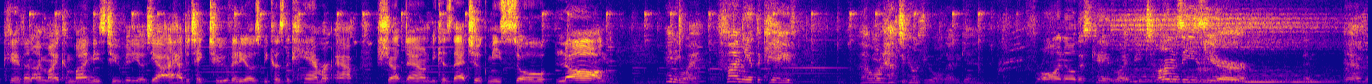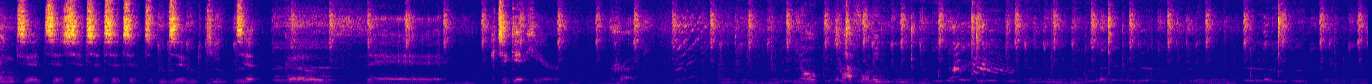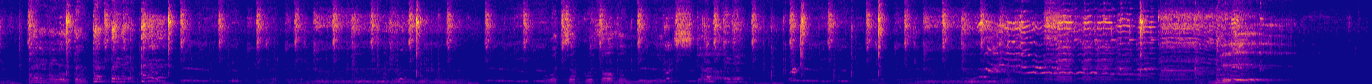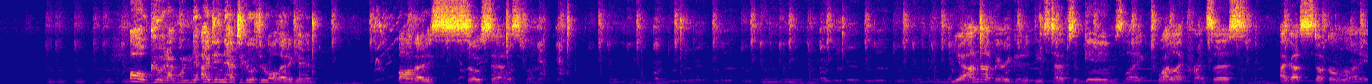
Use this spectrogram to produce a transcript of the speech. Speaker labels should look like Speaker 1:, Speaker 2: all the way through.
Speaker 1: Okay, then I might combine these two videos. Yeah, I had to take two videos because the camera app shut down because that took me so long. Anyway, finally at the cave. I won't have to go through all that again. For all I know, this cave might be tons easier than having to to to to to to to, to, to go there to get here. Crud. No, platforming. What's up with all the moving stuff? Oh, good. I wouldn't. I didn't have to go through all that again. Oh, that is so satisfying. Yeah, I'm not very good at these types of games. Like Twilight Princess, I got stuck on like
